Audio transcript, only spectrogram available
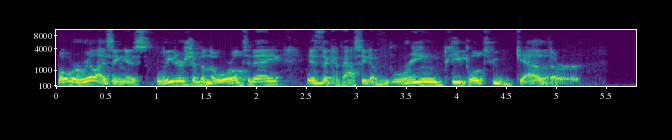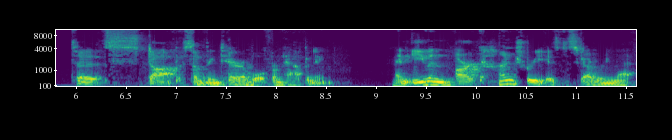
What we're realizing is leadership in the world today is the capacity to bring people together to stop something terrible from happening. And even our country is discovering that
